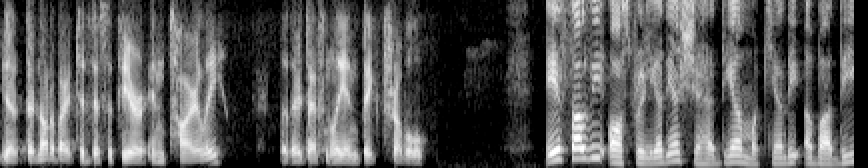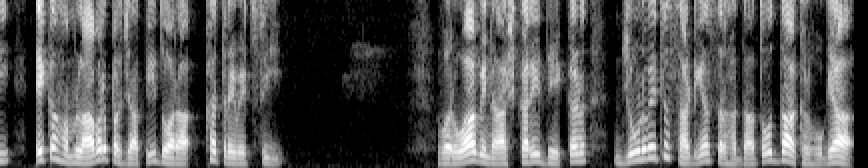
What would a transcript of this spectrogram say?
you know they're not about to disappear entirely, but they're definitely in big trouble. ਇਸ ਸਾਲ ਵੀ ਆਸਟ੍ਰੇਲੀਆ ਦੀਆਂ ਸ਼ਹਿਦ ਦੀਆਂ ਮੱਖੀਆਂ ਦੀ ਆਬਾਦੀ ਇੱਕ ਹਮਲਾਵਰ ਪ੍ਰਜਾਤੀ ਦੁਆਰਾ ਖਤਰੇ ਵਿੱਚ ਸੀ। ਵਰੋਆ ਵਿਨਾਸ਼ਕਾਰੀ ਦੇਖਣ ਜੂਨ ਵਿੱਚ ਸਾਡੀਆਂ ਸਰਹੱਦਾਂ ਤੋਂ ਦਾਖਲ ਹੋ ਗਿਆ।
